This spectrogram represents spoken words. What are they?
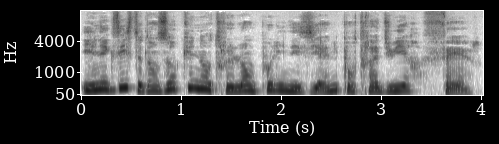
Il n'existe dans aucune autre langue polynésienne pour traduire faire.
